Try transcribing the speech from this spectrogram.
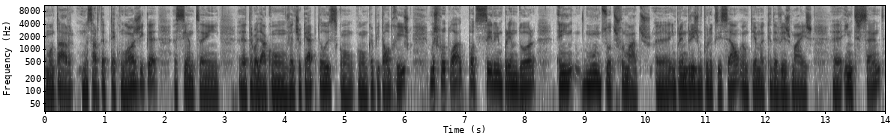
montar uma startup tecnológica, assente em trabalhar com venture capitalists, com, com capital de risco, mas por outro lado, pode ser empreendedor em muitos outros formatos. Empreendedorismo por aquisição é um tema cada vez mais interessante,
